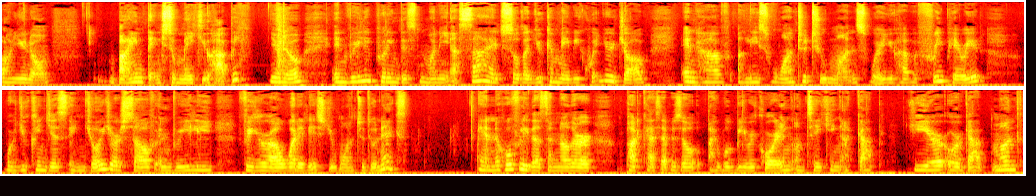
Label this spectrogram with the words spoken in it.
uh, you know buying things to make you happy you know and really putting this money aside so that you can maybe quit your job and have at least one to two months where you have a free period where you can just enjoy yourself and really figure out what it is you want to do next. And hopefully that's another podcast episode i will be recording on taking a gap year or gap month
